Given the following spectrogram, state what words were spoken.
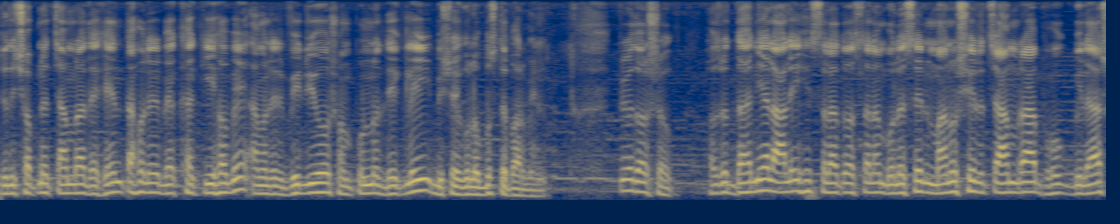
যদি স্বপ্নের চামড়া দেখেন, তাহলে ব্যাখ্যা কী হবে? আমাদের ভিডিও সম্পূর্ণ দেখলেই বিষয়গুলো বুঝতে পারবেন। প্রিয় দর্শক হজরত দানিয়াল আলী হিসালাতাম বলেছেন, মানুষের চামড়া ভোগ বিলাস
